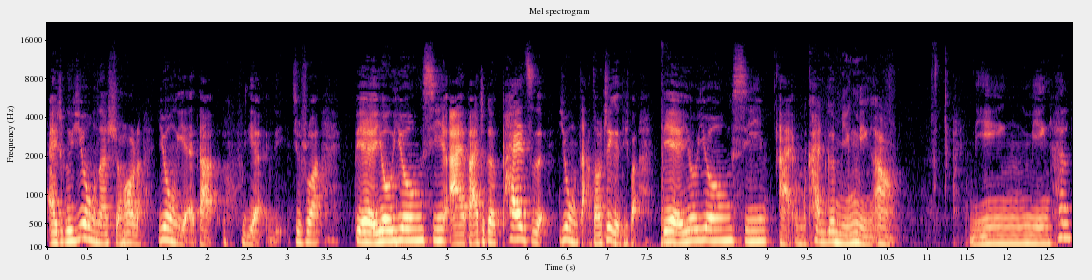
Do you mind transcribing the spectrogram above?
哎，这个用的时候了，用也打也就说别有用心，哎，把这个拍子用打到这个地方，别有用心，哎，我们看这个明明啊。明明很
